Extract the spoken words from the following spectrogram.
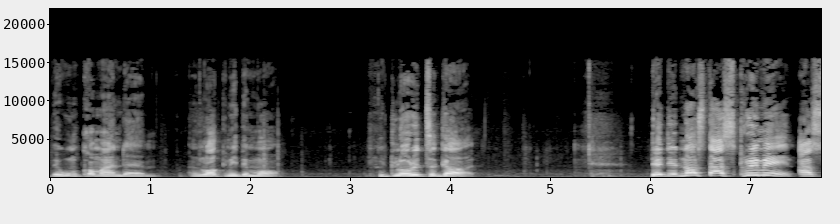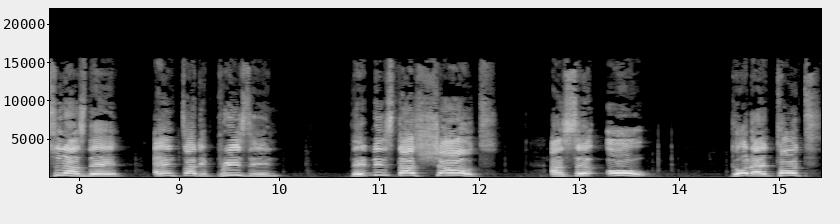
they won't come and, um, lock me the more. Glory to God. They did not start screaming as soon as they entered the prison. They didn't start shout and say, "Oh, God, I thought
